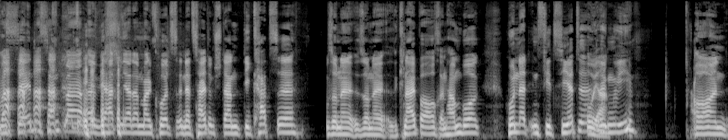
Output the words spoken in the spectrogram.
was sehr interessant war, äh, wir hatten ja dann mal kurz in der Zeitung stand, die Katze, so eine, so eine Kneipe auch in Hamburg, 100 Infizierte Oh ja. irgendwie. Und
